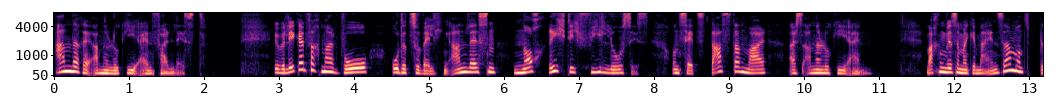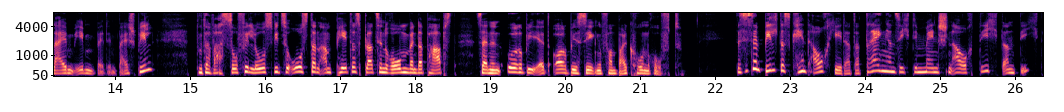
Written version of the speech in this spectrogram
andere Analogie einfallen lässt. Überleg einfach mal, wo oder zu welchen Anlässen noch richtig viel los ist und setz das dann mal als Analogie ein. Machen wir es einmal gemeinsam und bleiben eben bei dem Beispiel. Du, da war so viel los wie zu Ostern am Petersplatz in Rom, wenn der Papst seinen Urbi et Orbi Segen vom Balkon ruft. Das ist ein Bild, das kennt auch jeder. Da drängen sich die Menschen auch dicht an dicht,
